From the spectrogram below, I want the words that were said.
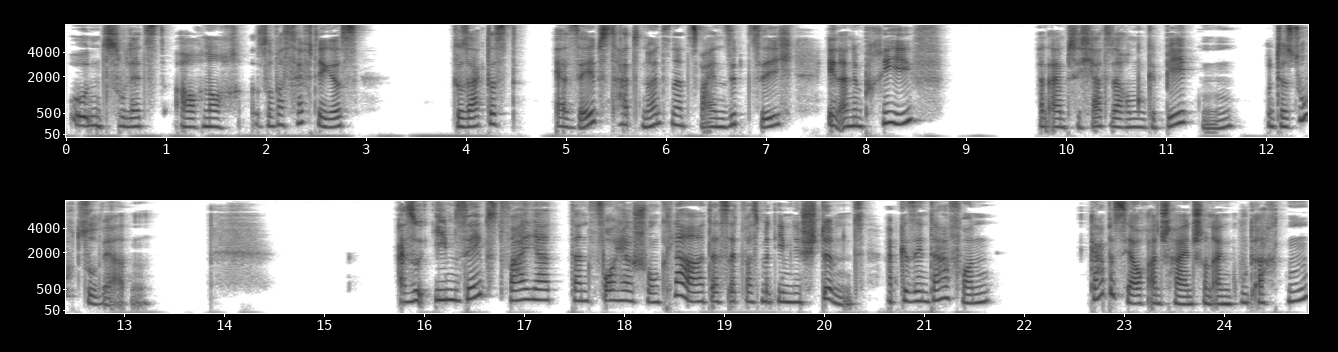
Und zuletzt auch noch so was Heftiges. Du sagtest, er selbst hat 1972 in einem Brief an einen Psychiater darum gebeten, untersucht zu werden. Also ihm selbst war ja dann vorher schon klar, dass etwas mit ihm nicht stimmt. Abgesehen davon gab es ja auch anscheinend schon ein Gutachten,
